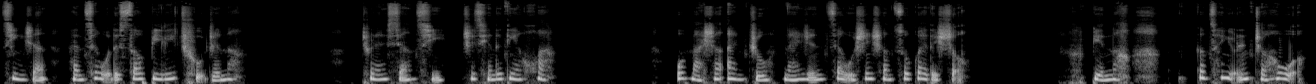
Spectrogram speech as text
竟然还在我的骚逼里杵着呢。突然想起之前的电话，我马上按住男人在我身上作怪的手。别闹！刚才有人找我，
